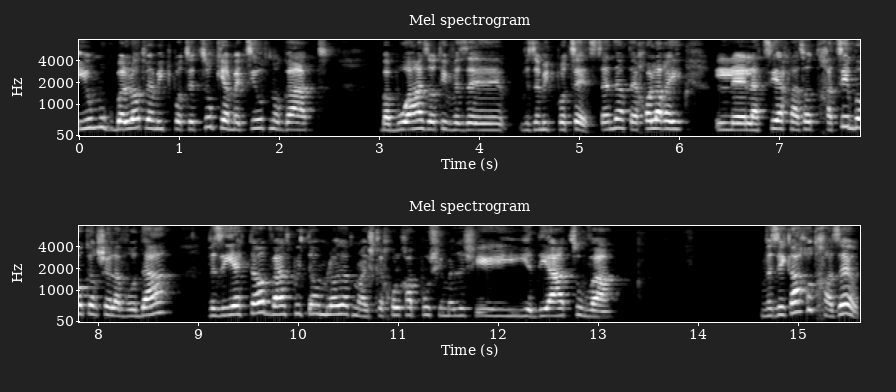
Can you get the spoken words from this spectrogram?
יהיו מוגבלות והן יתפוצצו כי המציאות נוגעת בבועה הזאת וזה, וזה מתפוצץ, בסדר? אתה יכול הרי להצליח לעשות חצי בוקר של עבודה וזה יהיה טוב ואז פתאום לא יודעת מה, ישלחו לך פוש עם איזושהי ידיעה עצובה וזה ייקח אותך, זהו.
